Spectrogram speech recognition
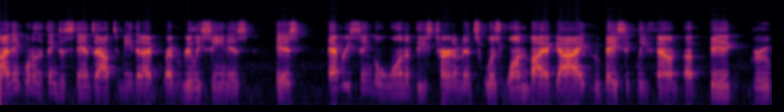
I think one of the things that stands out to me that I've, I've really seen is is every single one of these tournaments was won by a guy who basically found a big group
